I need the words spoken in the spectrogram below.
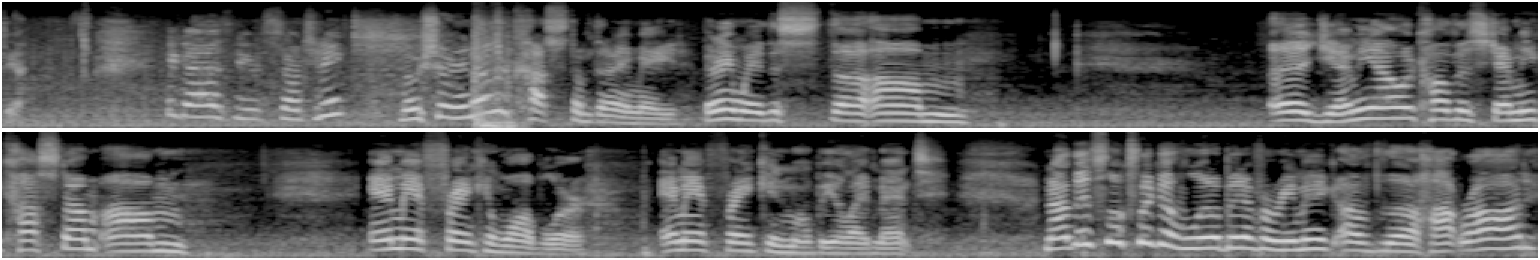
Yeah. Hey guys, here's so today. I'm gonna show you another custom that I made. But anyway, this is the um uh Gemmy I would call this Gemmy custom. Um Anime Franken Wobbler. Anime Franken Mobile I meant. Now this looks like a little bit of a remake of the Hot Rod.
